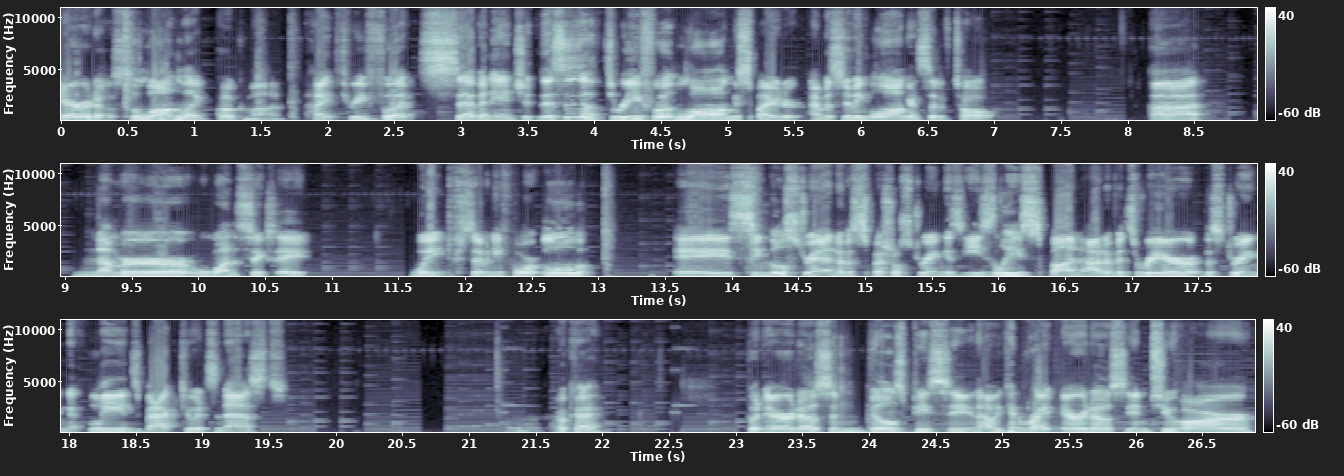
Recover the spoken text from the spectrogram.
Ariados, the long leg Pokemon. Height 3 foot 7 inches. This is a 3 foot long spider. I'm assuming long instead of tall. Uh, Number 168. Weight 74 ul. A single strand of a special string is easily spun out of its rear. The string leads back to its nest. Okay. Put Ariados in Bill's PC. Now we can write Ariados into our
